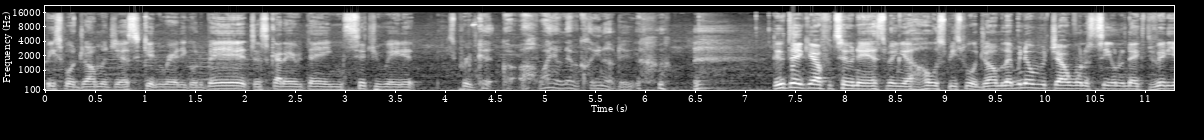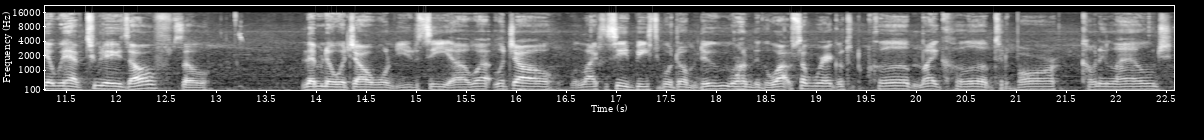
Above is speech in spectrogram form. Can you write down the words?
Baseball drama just getting ready to go to bed. Just got everything situated. It's pretty good. Oh, why y'all never clean up, dude? Do thank y'all for tuning in. It's been your host, Boy Drum. Let me know what y'all want to see on the next video. We have two days off, so let me know what y'all want you to see. Uh, what what y'all would like to see Beastie Boy Drum do. You want him to go out somewhere, go to the club, nightclub, to the bar, comedy lounge.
